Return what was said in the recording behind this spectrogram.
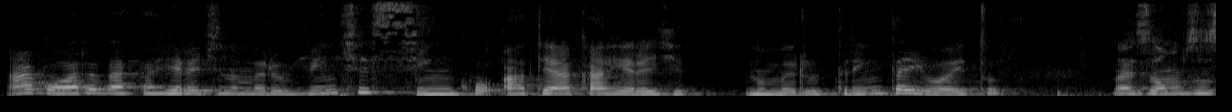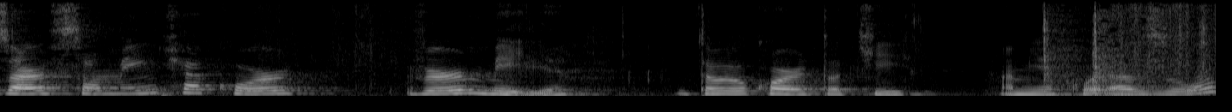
Agora, da carreira de número 25 até a carreira de número 38, nós vamos usar somente a cor vermelha. Então, eu corto aqui a minha cor azul.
